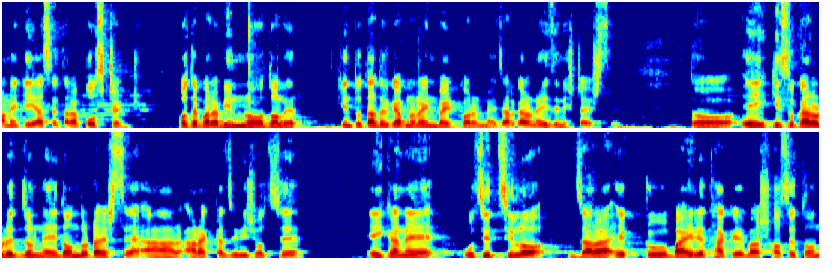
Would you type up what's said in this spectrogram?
অনেকেই আছে তারা পোস্টেড হতে পারে ভিন্ন দলের, কিন্তু তাদেরকে আপনারা ইনভাইট করেন নাই, যার কারণে এই জিনিসটা এসছে। তো এই কিছু কারণের জন্য এই দ্বন্দ্বটা এসছে, আর আরেকটা জিনিস হচ্ছে, এইখানে উচিত ছিল যারা একটু বাইরে থাকে বা সচেতন,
